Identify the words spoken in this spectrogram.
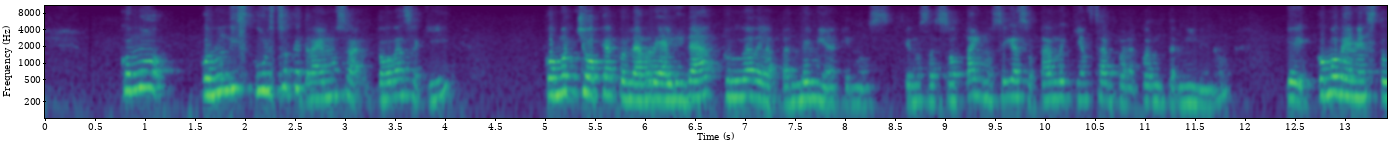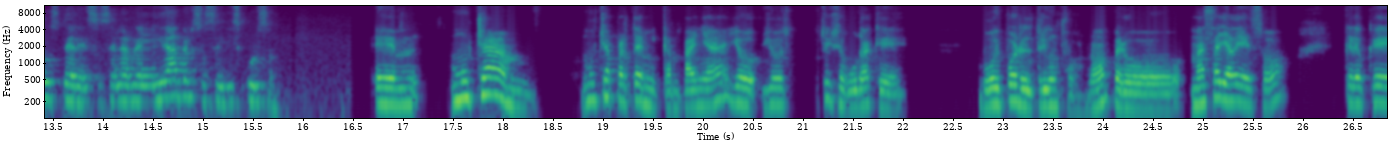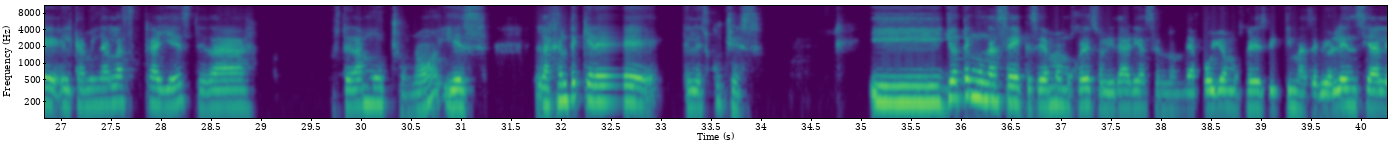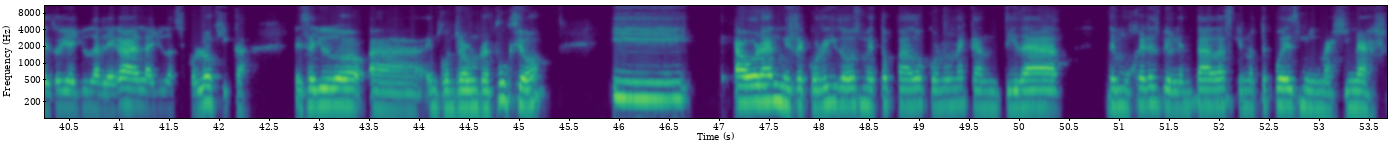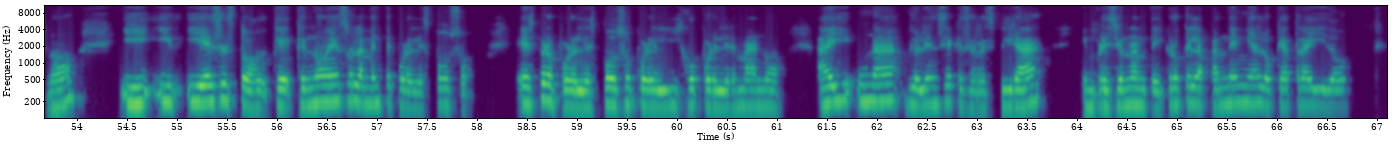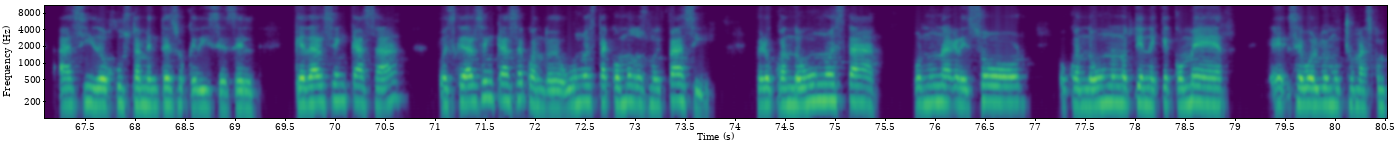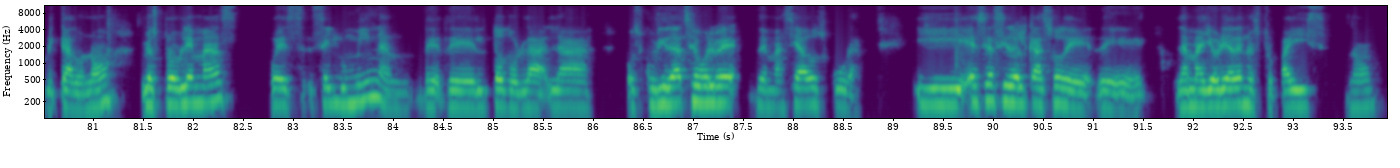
¿Cómo, con un discurso que traemos a todas aquí, cómo choca con la realidad cruda de la pandemia que nos, que nos azota y nos sigue azotando y quién sabe para cuándo termine, ¿no? ¿Cómo ven esto ustedes? O sea, la realidad versus el discurso. Em, mucha, mucha parte de mi campaña, yo, yo estoy segura que, voy por el triunfo, ¿no? Pero más allá de eso, creo que el caminar las calles te da, pues te da mucho, ¿no? Y es, la gente quiere que le escuches. Y yo tengo una C que se llama Mujeres Solidarias, en donde apoyo a mujeres víctimas de violencia, les doy ayuda legal, ayuda psicológica, les ayudo a encontrar un refugio. Y ahora en mis recorridos me he topado con una cantidad de mujeres violentadas que no te puedes ni imaginar, ¿no? Y, y, es esto, que, que, no es solamente por el esposo, es pero por el esposo, por el hijo, por el hermano. Hay una violencia que se respira impresionante y creo que la pandemia lo que ha traído ha sido justamente eso que dices, el quedarse en casa pues quedarse en casa cuando uno está cómodo es muy fácil, pero cuando uno está con un agresor o cuando uno no tiene que comer, eh, se vuelve mucho más complicado, ¿no? Los problemas pues se iluminan del todo, la, la, oscuridad se vuelve demasiado oscura. Y ese ha sido el caso de, la mayoría de nuestro país, ¿no?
